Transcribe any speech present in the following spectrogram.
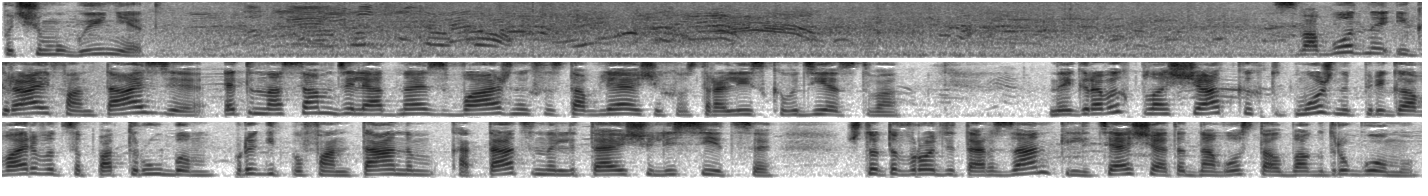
почему бы и нет. Свободная игра и фантазия – это на самом деле одна из важных составляющих австралийского детства – на игровых площадках тут можно переговариваться по трубам, прыгать по фонтанам, кататься на летающей лисице. Что-то вроде тарзанки, летящей от одного столба к другому.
